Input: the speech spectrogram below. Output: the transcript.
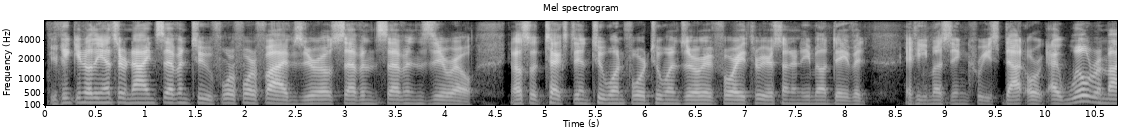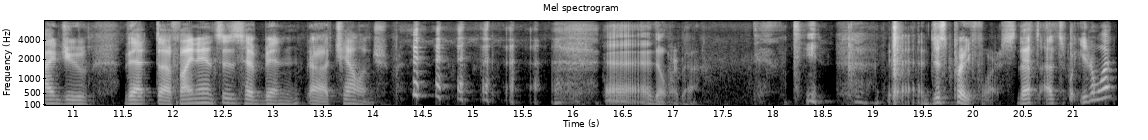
If you think you know the answer, 972 445 0770. You can also text in 214 210 8483 or send an email, David at he must increase.org. I will remind you that uh, finances have been uh, challenged. uh, don't worry about it. yeah, just pray for us. That's, that's what, you know what?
